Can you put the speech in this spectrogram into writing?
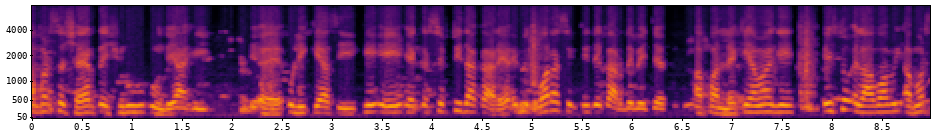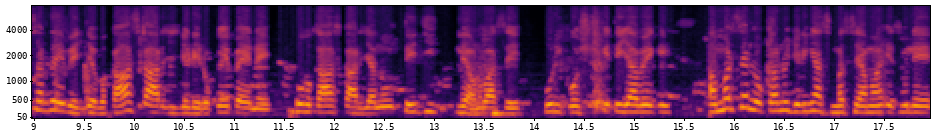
ਅੰਮ੍ਰਿਤਸਰ ਸ਼ਹਿਰ ਤੇ ਸ਼ੁਰੂ ਹੁੰਦਿਆਂ ਹੀ ਉਲੀਕਿਆ ਸੀ ਕਿ ਇਹ ਇੱਕ ਸਿਫਤੀ ਦਾ ਘਰ ਹੈ। ਇਹਨੂੰ ਦੁਬਾਰਾ ਸਿਫਤੀ ਦੇ ਘਰ ਦੇ ਵਿੱਚ ਆਪਾਂ ਲੈ ਕੇ ਆਵਾਂਗੇ। ਇਸ ਤੋਂ ਇਲਾਵਾ ਵੀ ਅੰਮ੍ਰਿਤਸਰ ਦੇ ਵਿੱਚ ਵਿਕਾਸ ਕਾਰਜ ਜਿਹੜੇ ਰੁਕੇ ਪਏ ਨੇ ਉਹ ਵਿਕਾਸ ਕਾਰਜਾਂ ਨੂੰ ਤੇਜ਼ੀ ਲਿਆਉਣ ਵਾਸਤੇ ਪੂਰੀ ਕੋਸ਼ਿਸ਼ ਕੀਤੀ ਜਾਵੇਗੀ। ਅੰਮ੍ਰਿਤਸਰ ਲੋਕਾਂ ਨੂੰ ਜਿਹੜੀਆਂ ਸਮੱਸਿਆਵਾਂ ਇਸ ਵੇਲੇ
